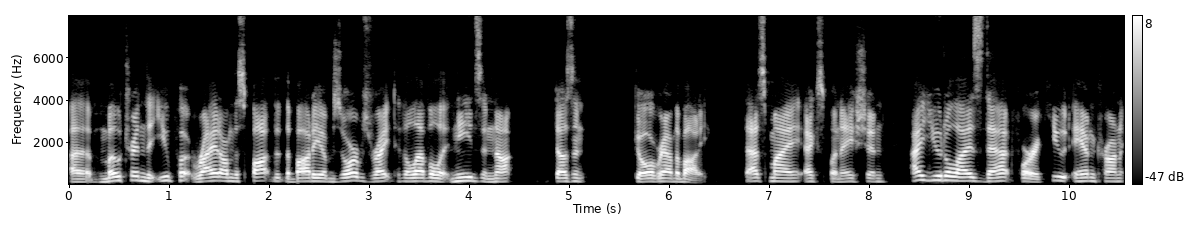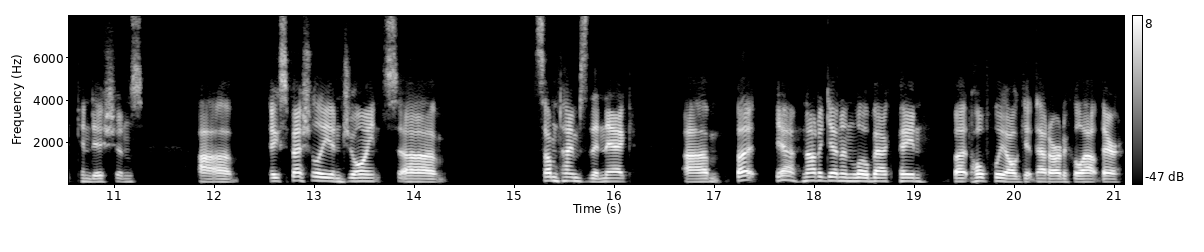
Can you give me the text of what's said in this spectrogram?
A Motrin that you put right on the spot that the body absorbs right to the level it needs and not doesn't go around the body. That's my explanation. I utilize that for acute and chronic conditions, uh, especially in joints, uh, sometimes the neck. Um, but yeah, not again in low back pain, but hopefully I'll get that article out there.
